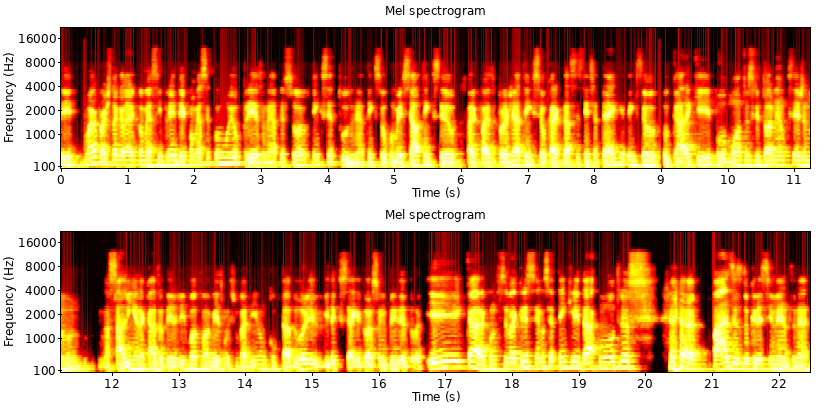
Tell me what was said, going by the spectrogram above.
E a maior parte da galera que começa a empreender começa como eu presa, né? A pessoa tem que ser tudo, né? Tem que ser o comercial, tem que ser o cara que faz o projeto, tem que ser o cara que dá assistência técnica, tem que ser o, o que, pô, monta o escritório, mesmo que seja no, na salinha da casa dele ali, bota uma mesa, uma escrivaninha, um computador e vida que segue agora sou empreendedor. E, cara, quando você vai crescendo, você tem que lidar com outras fases do crescimento, né?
